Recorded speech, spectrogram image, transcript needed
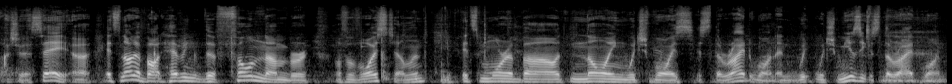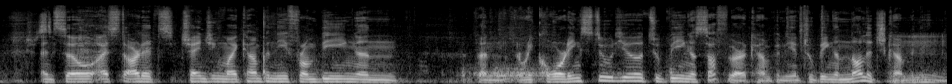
how should I say? Uh, it's not about having the phone number of a voice talent. It's more about knowing which voice is the right one and whi- which music is the right one. And so I started changing my company from being an, an a recording studio to being a software company and to being a knowledge company.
